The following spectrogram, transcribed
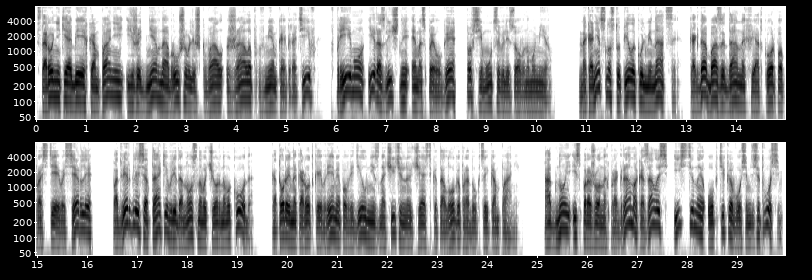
Сторонники обеих компаний ежедневно обрушивали шквал жалоб в мемкооператив, в Приму и различные МСПУГ по всему цивилизованному миру. Наконец наступила кульминация, когда базы данных Фиаткорпа Простеева-Серли подверглись атаке вредоносного черного кода, который на короткое время повредил незначительную часть каталога продукции компании. Одной из пораженных программ оказалась истинная оптика 88.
